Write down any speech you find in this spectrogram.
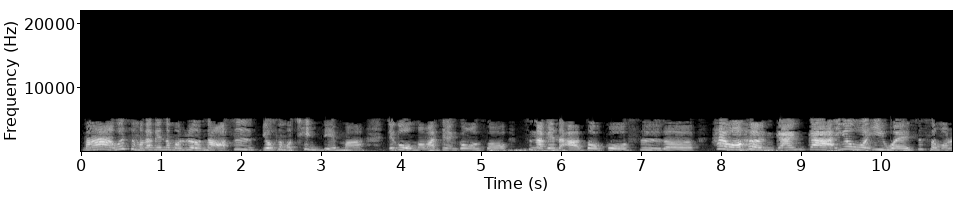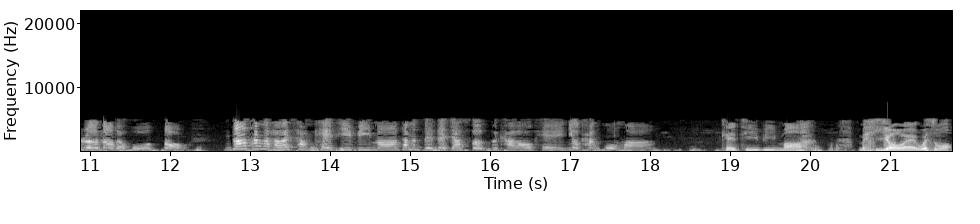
妈，为什么那边那么热闹啊？是有什么庆典吗？”结果我妈妈竟然跟我说是那边的阿豆过世了，害我很尴尬，因为我以为是什么热闹的活动。你知道他们还会唱 KTV 吗？他们直接在家设置卡拉 OK，你有看过吗？KTV 吗？没有哎、为什么？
